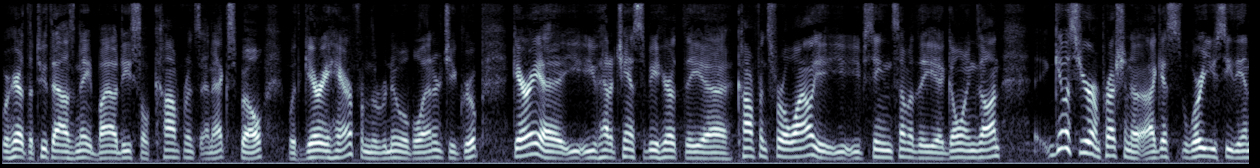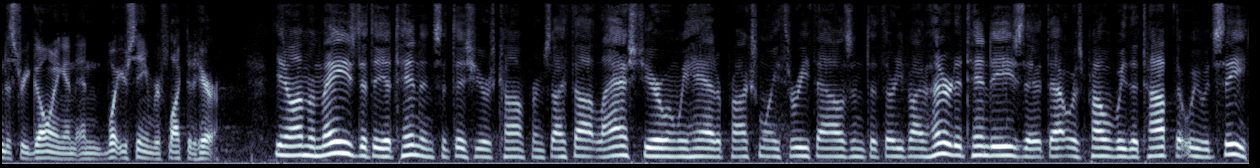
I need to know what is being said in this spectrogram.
We're here at the 2008 Biodiesel Conference and Expo with Gary Haer from the Renewable Energy Group. Gary, uh, you, have had a chance to be here at the uh, conference for a while. You, have seen some of the uh, goings on. Give us your impression, of, I guess, where you see the industry going and, and what you're seeing reflected here. You know, I'm amazed at the attendance at this year's conference. I thought last year when we had approximately 3,000 to 3,500 attendees that that was probably the top that we would see.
